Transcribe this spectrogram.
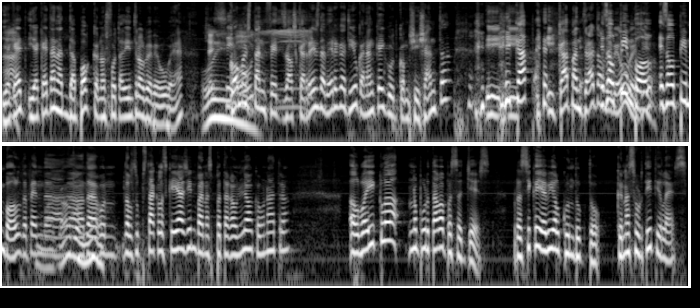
I, Ah. aquest, I aquest ha anat de poc que no es fot a dintre el BBV, eh? Ui. Sí. Com Ui. estan fets els carrers de Berga, tio, que n'han caigut com 60 i, I cap- i cap ha entrat al és el BBV, pinball, tio. és el pinball, depèn de, de, de, on, dels obstacles que hi hagin, van espetegar un lloc a un altre. El vehicle no portava passatgers, però sí que hi havia el conductor, que n'ha sortit il·lès.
